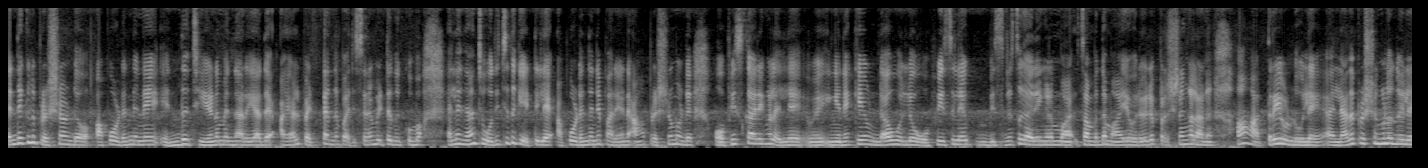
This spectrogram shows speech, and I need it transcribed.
എന്തെങ്കിലും പ്രശ്നമുണ്ടോ? അപ്പോൾ ഉടൻ തന്നെ എന്ത് ചെയ്യണമെന്നറിയാതെ അയാൾ പെട്ടെന്ന് പരിസരം വിട്ട് നിൽക്കുമ്പോൾ അല്ല ഞാൻ ചോദിച്ചത് കേട്ടില്ലേ? അപ്പോൾ ഉടൻ തന്നെ പറയണേ ആ പ്രശ്നമുണ്ട്. ഓഫീസ് കാര്യങ്ങളല്ലേ? ഇങ്ങനെയൊക്കെ ഉണ്ടാവുമല്ലോ. ഓഫീസിലെ ബിസിനസ് കാര്യങ്ങളും സംബന്ധമായ ഓരോരോ പ്രശ്നങ്ങളാണ്. ആ അത്രയേ ഉള്ളൂ അല്ലേ അല്ലാതെ പ്രശ്നങ്ങളൊന്നുമില്ല?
